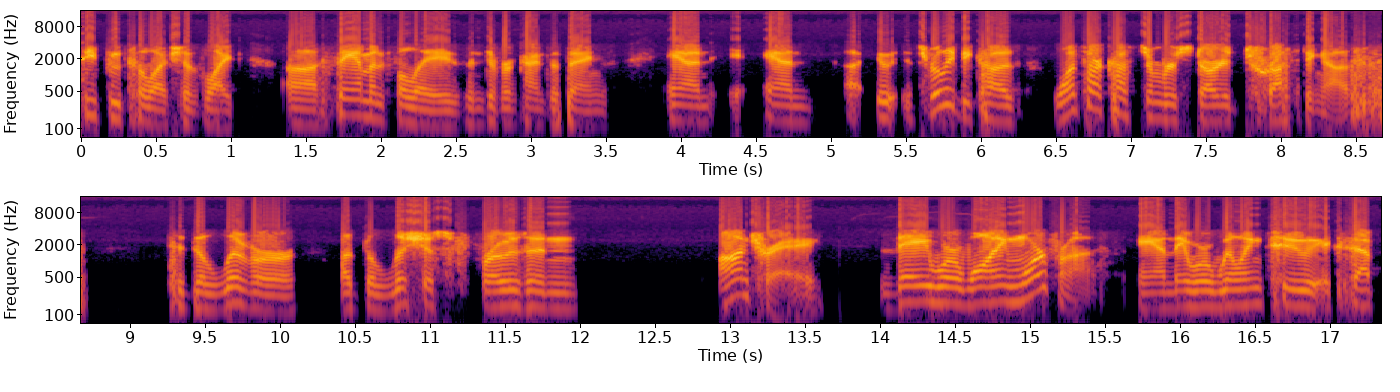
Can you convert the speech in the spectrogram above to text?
seafood selections like uh, salmon fillets and different kinds of things. And and uh, it, it's really because once our customers started trusting us to deliver a delicious frozen entree, they were wanting more from us, and they were willing to accept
